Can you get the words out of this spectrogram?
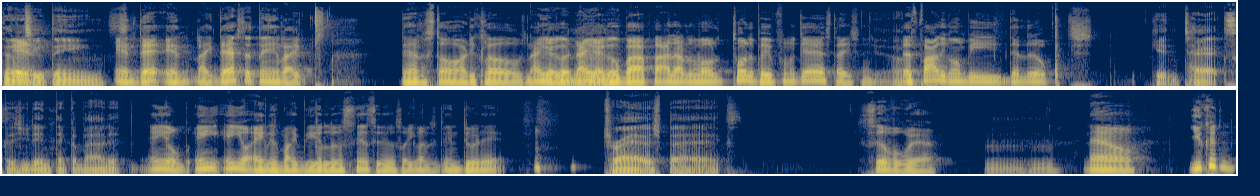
Them And- two things. And that and like that's the thing. Like, damn, the store already closed. Now you gotta go. Now you gotta go buy five dollar roll of toilet paper from the gas station. Yeah. That's probably gonna be that little. getting taxed because you didn't think about it. And your and, and your anus might be a little sensitive, so you're gonna endure that. Trash bags. Silverware. hmm Now, you can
